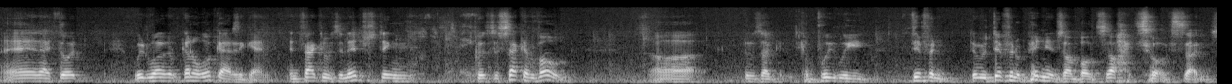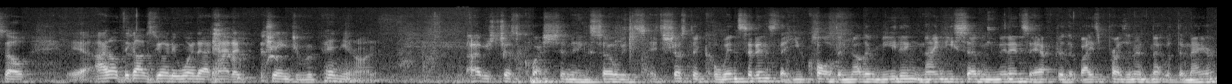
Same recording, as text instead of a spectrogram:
and I thought we were going to look at it again. In fact, it was an interesting, because the second vote, uh, it was like completely different, there were different opinions on both sides all of a sudden. So yeah, I don't think I was the only one that had a change of opinion on it. I was just questioning, so it's, it's just a coincidence that you called another meeting 97 minutes after the vice president met with the mayor?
